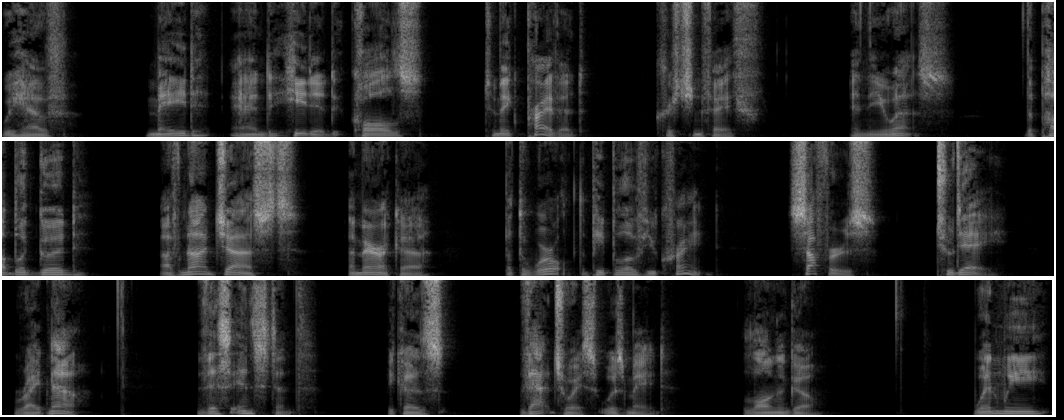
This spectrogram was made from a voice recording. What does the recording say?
we have made and heeded calls to make private Christian faith in the U.S. The public good of not just America, but the world, the people of Ukraine, suffers today, right now, this instant, because that choice was made long ago. When we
